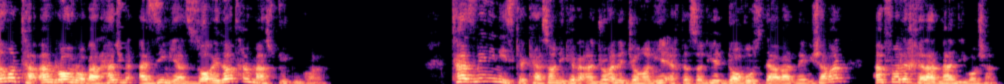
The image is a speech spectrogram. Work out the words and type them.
اما طبعا راه را بر حجم عظیمی از زائدات هم مسدود می کنند تضمینی نیست که کسانی که به انجمن جهانی اقتصادی داووس دعوت نمی‌شوند افراد خردمندی باشند.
